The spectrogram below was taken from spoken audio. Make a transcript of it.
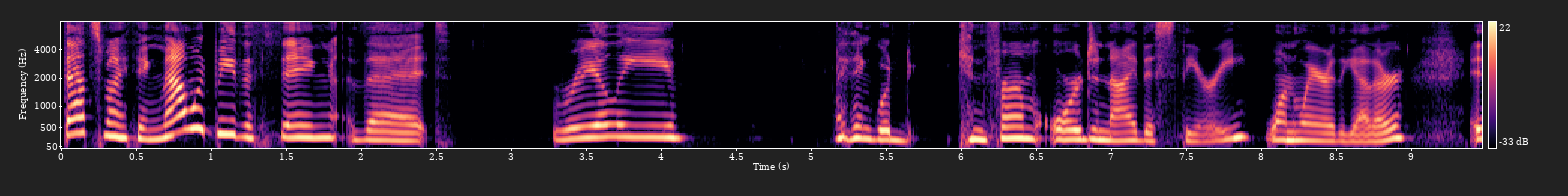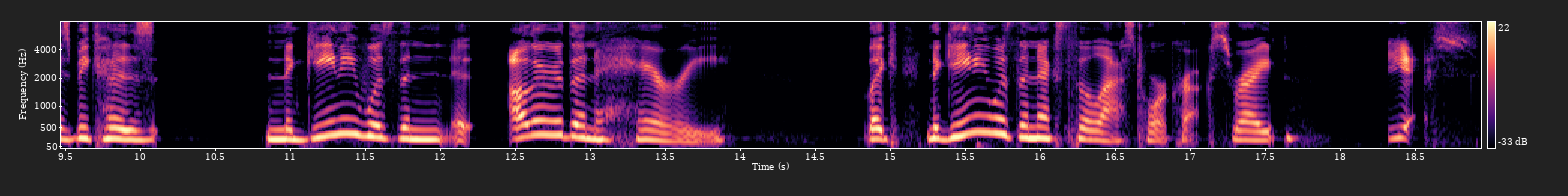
that's my thing. That would be the thing that really I think would confirm or deny this theory one way or the other is because Nagini was the other than Harry. Like Nagini was the next to the last Horcrux, right? Yes.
